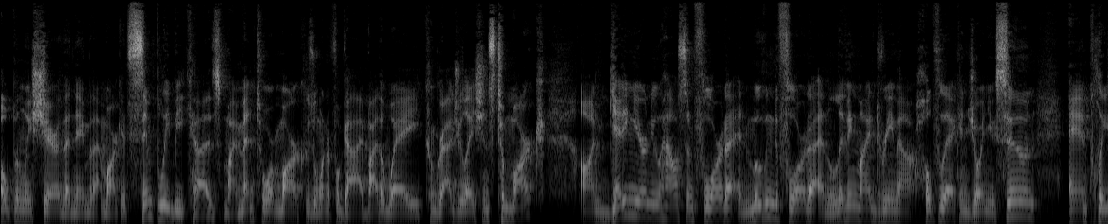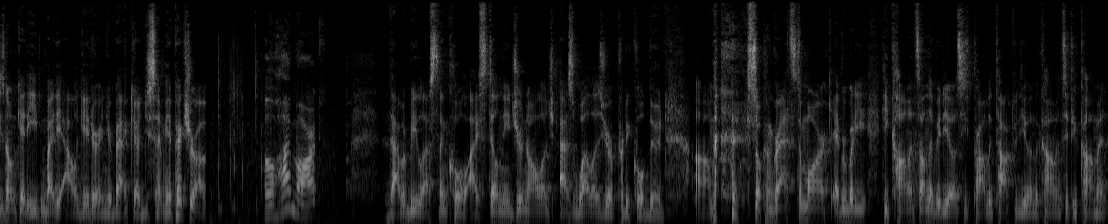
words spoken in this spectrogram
openly share the name of that market simply because my mentor, Mark, who's a wonderful guy, by the way, congratulations to Mark on getting your new house in Florida and moving to Florida and living my dream out. Hopefully, I can join you soon. And please don't get eaten by the alligator in your backyard you sent me a picture of. Oh, hi, Mark that would be less than cool. I still need your knowledge as well as you're a pretty cool dude. Um, so congrats to Mark. Everybody, he comments on the videos. He's probably talked with you in the comments if you comment.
